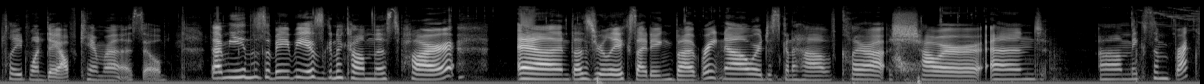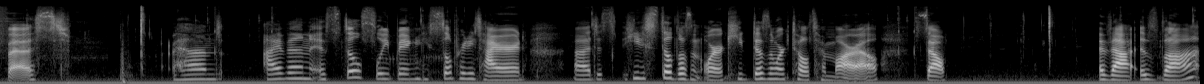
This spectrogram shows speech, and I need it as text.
played one day off camera, so that means the baby is going to come this part. And that's really exciting, but right now we're just going to have Clara shower and um, make some breakfast. And Ivan is still sleeping. He's still pretty tired. Uh, just He still doesn't work. He doesn't work till tomorrow. So that is that.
